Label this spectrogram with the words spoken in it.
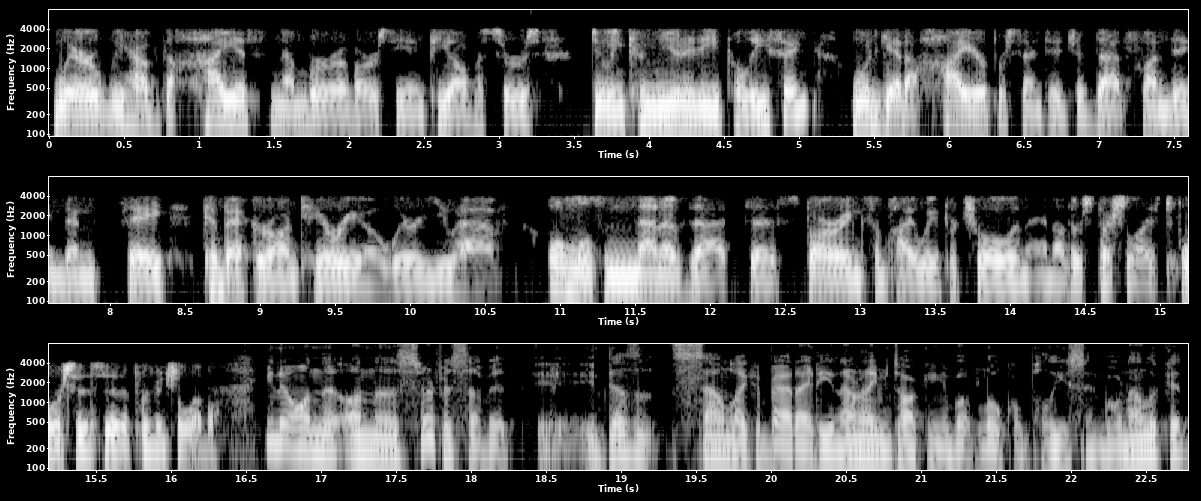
where we have the highest number of RCMP officers doing community policing, would get a higher percentage of that funding than, say, Quebec or Ontario, where you have almost none of that uh, sparring some highway patrol and, and, other specialized forces at a provincial level. You know, on the on the surface of it, it doesn't sound like a bad idea. And I'm not even talking about local policing, but when I look at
